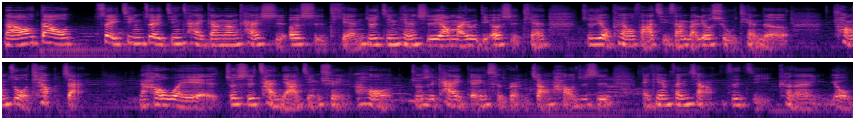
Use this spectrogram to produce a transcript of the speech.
然后到最近最近才刚刚开始二十天，就是今天是要迈入第二十天，就是有朋友发起三百六十五天的创作挑战，然后我也就是参加进去，然后就是开一个 Instagram 账号，就是每天分享自己可能有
